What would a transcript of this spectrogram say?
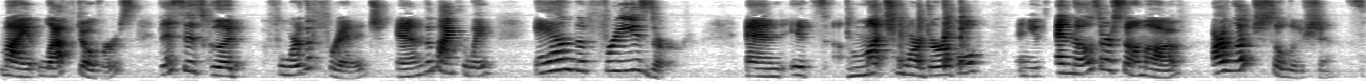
my leftovers. This is good for the fridge and the microwave and the freezer and it's much more durable. And, you, and those are some of our lunch solutions.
